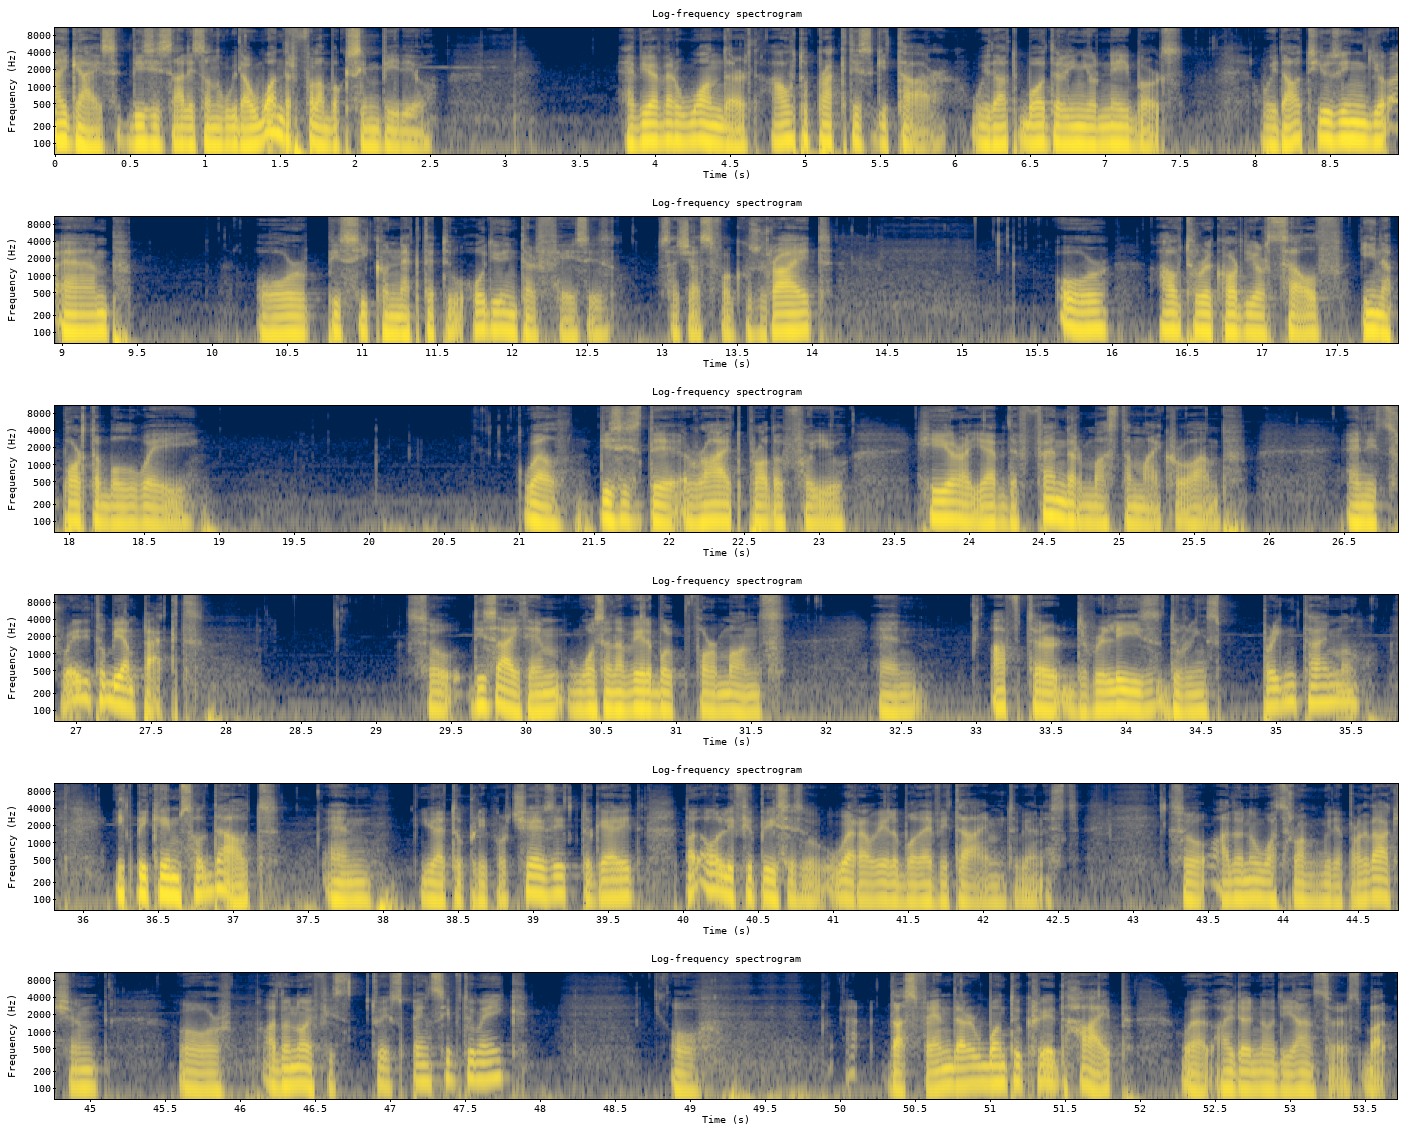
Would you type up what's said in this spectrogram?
Hi guys, this is Alison with a wonderful unboxing video. Have you ever wondered how to practice guitar without bothering your neighbors, without using your amp or PC connected to audio interfaces such as Focusrite, or how to record yourself in a portable way? Well, this is the right product for you. Here I have the Fender Mustang Micro Amp and it's ready to be unpacked. So this item wasn't available for months and after the release during springtime it became sold out and you had to pre-purchase it to get it but only a few pieces were available every time to be honest. So I don't know what's wrong with the production or I don't know if it's too expensive to make or does Fender want to create hype? Well I don't know the answers but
